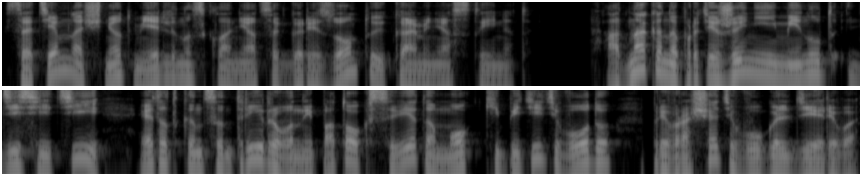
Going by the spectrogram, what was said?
затем начнет медленно склоняться к горизонту и камень остынет. Однако на протяжении минут десяти этот концентрированный поток света мог кипятить воду, превращать в уголь дерево,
